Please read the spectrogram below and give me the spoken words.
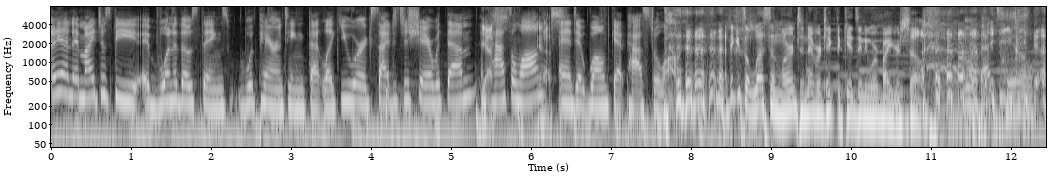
And it might just be eh, one of those things with parenting that like you were excited to share with them and Yes. pass along, Yes. and it won't get passed along. I think it's a lesson learned to never take the kids anywhere by yourself. Oh, that too. Yeah,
